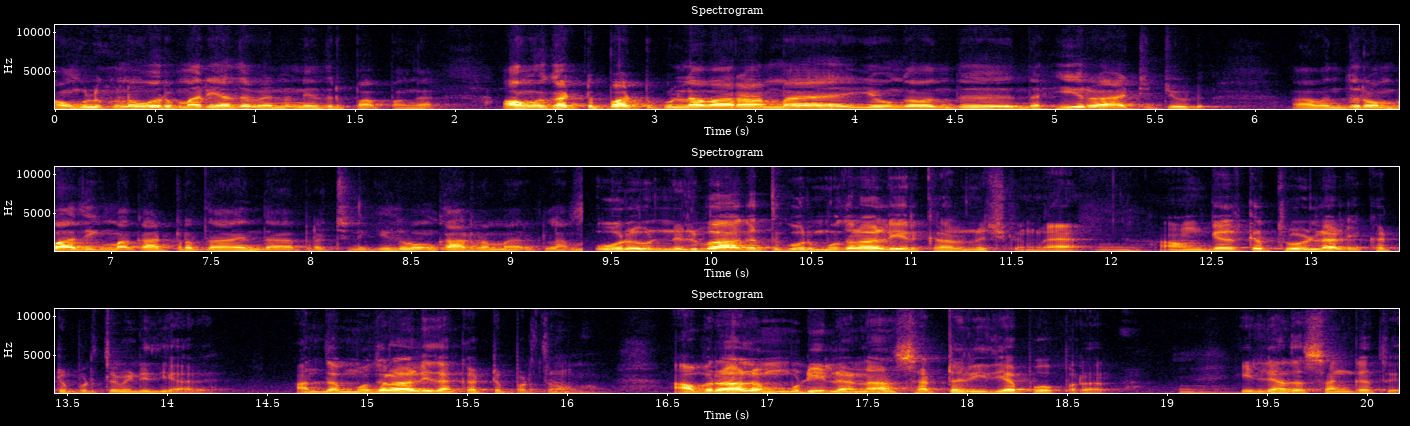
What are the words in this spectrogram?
அவங்களுக்குன்னு ஒரு மரியாதை வேணும்னு எதிர்பார்ப்பாங்க. அவங்க கட்டுப்பாட்டுக்குள்ளே வராமல் இவங்க வந்து இந்த ஹீரோ ஆட்டிடியூட் வந்து ரொம்ப அதிகமாக காட்டுறது தான் இந்த பிரச்சனைக்கு. இதுவும் காரணமாக இருக்கலாம். ஒரு நிர்வாகத்துக்கு ஒரு முதலாளி இருக்காருன்னு வச்சுக்கோங்களேன். அவங்க இருக்க தொழிலாளியை கட்டுப்படுத்த வேண்டியது யாரு? அந்த முதலாளி தான் கட்டுப்படுத்தணும். அவரால் முடியலன்னா சட்ட ரீதியாக போகிறார் இல்லை அந்த சங்கத்து.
